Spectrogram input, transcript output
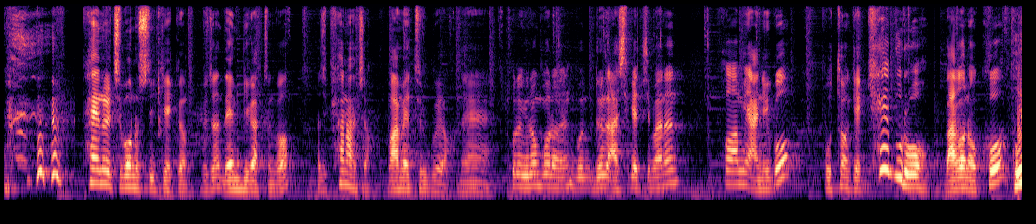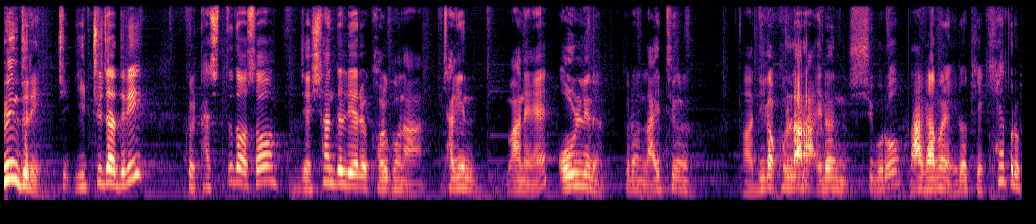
팬을 집어넣을 수 있게끔 그죠? 냄비 같은 거 아주 편하죠. 마음에 들고요. 네. 그리고 이런 거는 뭐 늘 아시겠지만은 포함이 아니고 보통 이렇게 캡으로 막아놓고 본인들이 지- 입주자들이 그걸 다시 뜯어서 이제 샹들리에를 걸거나 자기만의 어울리는 그런 lighting을 아, 네가 골라라 이런 식으로 마감을 이렇게 캡으로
